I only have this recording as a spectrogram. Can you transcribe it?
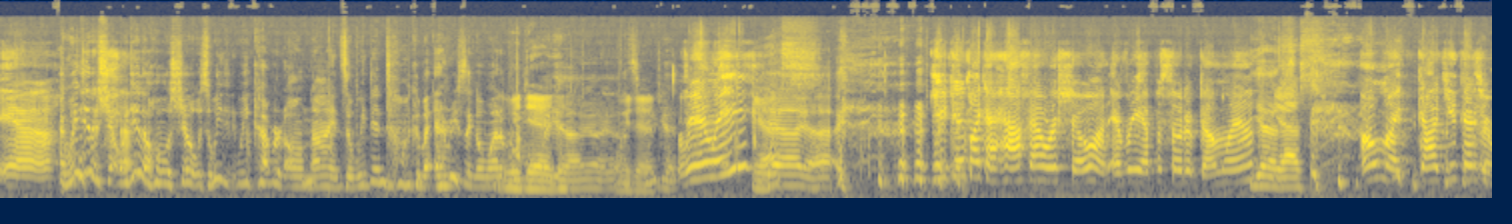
Yeah. And we did a show. We did a whole show. So we we covered all nine. So we did talk about every single one of We them. did. Yeah, yeah, yeah. We did. pretty good. Really? Yeah, yeah. You did like a half hour show on every episode of Dumbland? Yes. yes. Oh my god, you guys are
